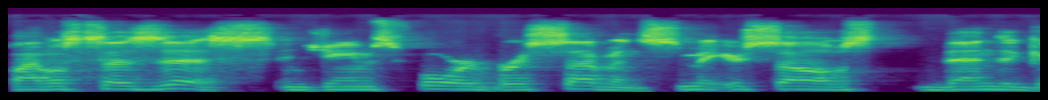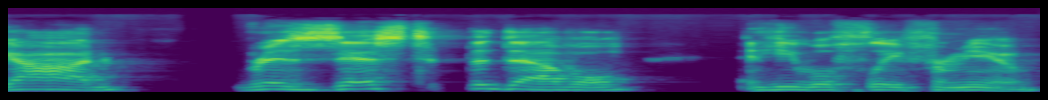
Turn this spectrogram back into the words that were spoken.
Bible says this in James 4, verse 7 submit yourselves then to God, resist the devil, and he will flee from you.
